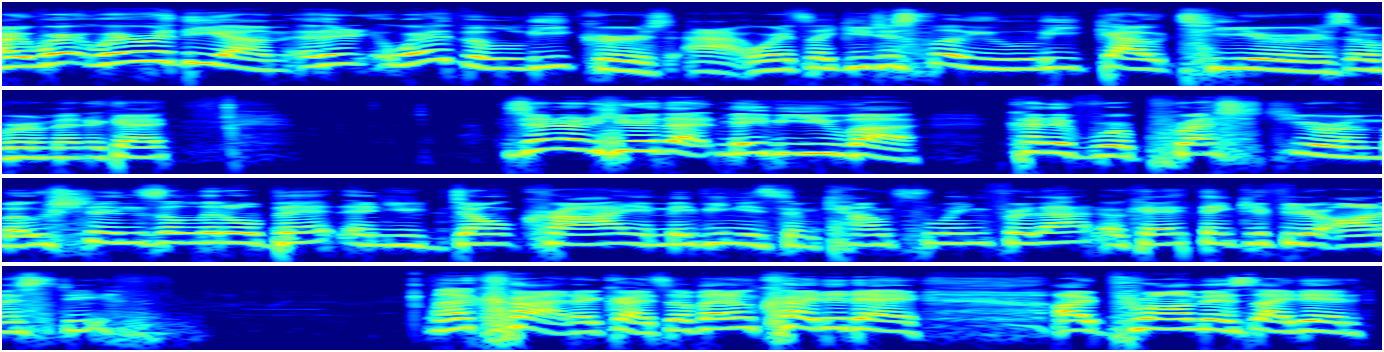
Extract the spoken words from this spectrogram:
All right, where, where are the um, there, where are the leakers at? Where it's like you just slowly leak out tears over a minute. Okay, is there anyone here that maybe you've uh, kind of repressed your emotions a little bit and you don't cry and maybe you need some counseling for that? Okay, thank you for your honesty. I cried, I cried. So if I don't cry today, I promise I did.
